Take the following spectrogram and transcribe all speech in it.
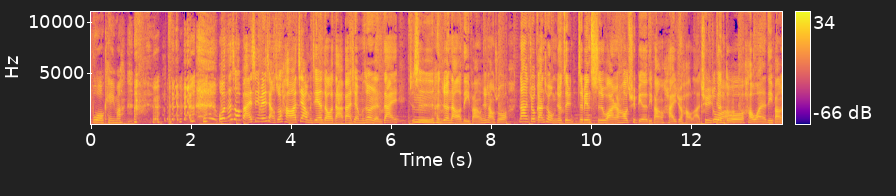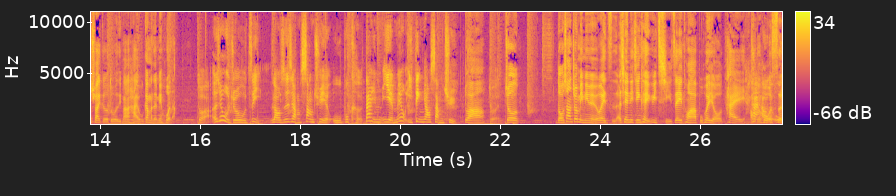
不 OK 吗？我那时候本来心里面想说，好啊，既然我们今天都有打扮，而且我们这种人在就是很热闹的地方，嗯、我就想说，那就干脆我们就这这边吃完，然后去别的地方嗨就好了，去更多好玩的地方、帅哥多的地方嗨，我干嘛在那边混啊？对啊，而且我觉得我自己老实讲，上去也无不可，但也没有一定要上去。对啊，对，就楼上就明明没位置，而且你已经可以预期这一摊不会有太好的货色。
